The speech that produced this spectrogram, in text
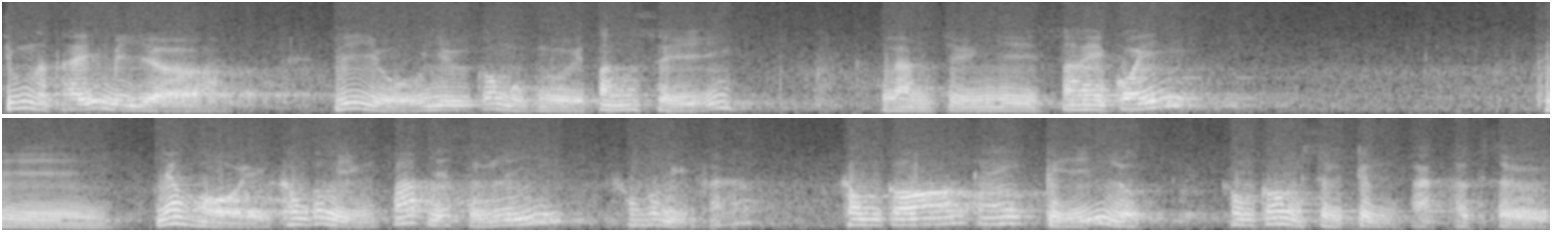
Chúng ta thấy bây giờ, ví dụ như có một người tăng sĩ làm chuyện gì sai quấy, thì giáo hội không có biện pháp để xử lý, không có biện pháp, không có cái kỷ luật, không có một sự trừng phạt thật sự.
